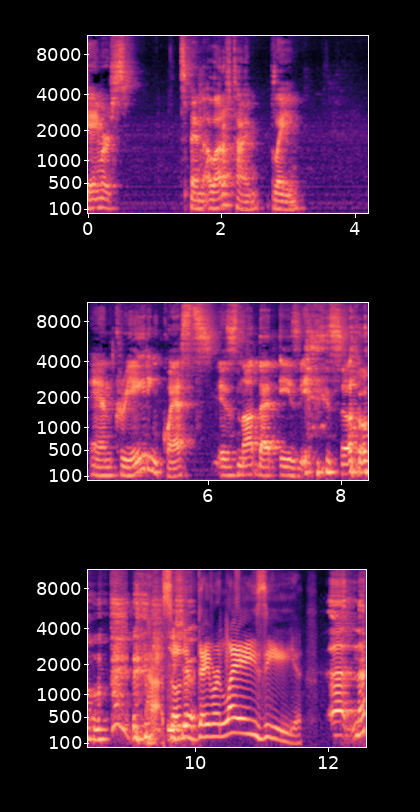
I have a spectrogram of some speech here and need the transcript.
gamers spend a lot of time playing and creating quests is not that easy so So if you- th- they were lazy. uh, no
